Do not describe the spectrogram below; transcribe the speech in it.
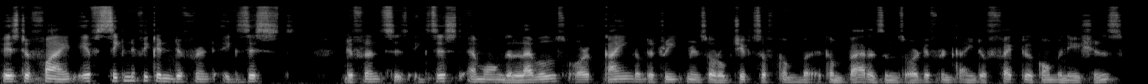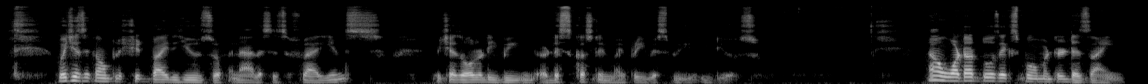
is to find if significant difference exists differences exist among the levels or kind of the treatments or objects of com comparisons or different kind of factor combinations which is accomplished by the use of analysis of variance which has already been uh, discussed in my previous videos. Now what are those experimental design?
